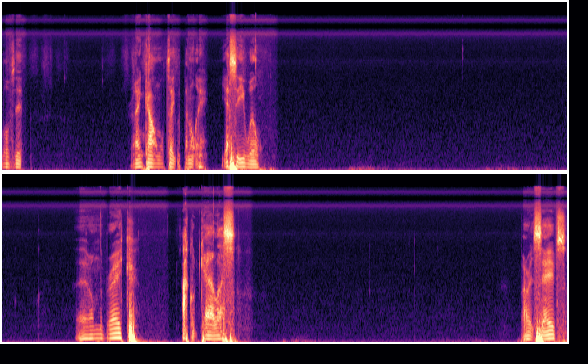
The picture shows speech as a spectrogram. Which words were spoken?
Loves it. Ryan Carlton will take the penalty. Yes, he will. They're on the break. I could care less. Barrett saves.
